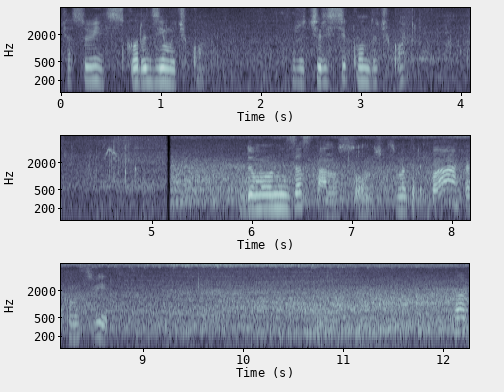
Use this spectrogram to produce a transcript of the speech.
Сейчас увидите скоро Димочку. Уже через секундочку. Думала, не застану солнышко. Смотри, ба, как он светит. Как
